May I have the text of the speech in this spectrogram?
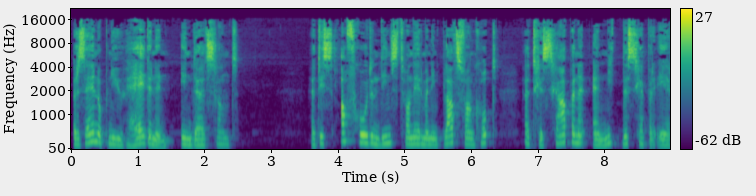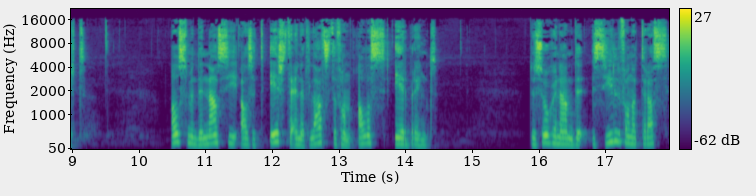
Er zijn opnieuw heidenen in Duitsland. Het is afgodendienst wanneer men in plaats van God het geschapene en niet de schepper eert. Als men de natie als het eerste en het laatste van alles eer brengt. De zogenaamde ziel van het ras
